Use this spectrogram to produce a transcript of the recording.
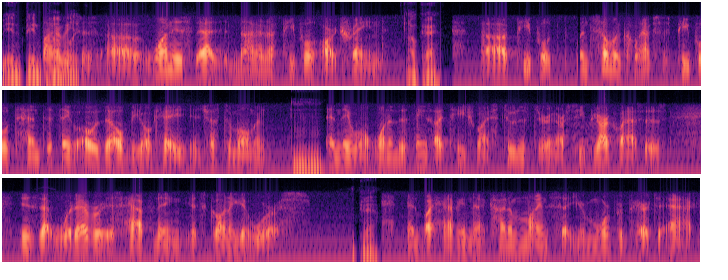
in, in One public? reasons. Uh, one is that not enough people are trained. Okay. Uh, people, when someone collapses, people tend to think, "Oh, they'll be okay in just a moment," Mm-hmm. and they won't. One of the things I teach my students during our CPR classes is that whatever is happening, it's going to get worse. Okay. And by having that kind of mindset, you're more prepared to act.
